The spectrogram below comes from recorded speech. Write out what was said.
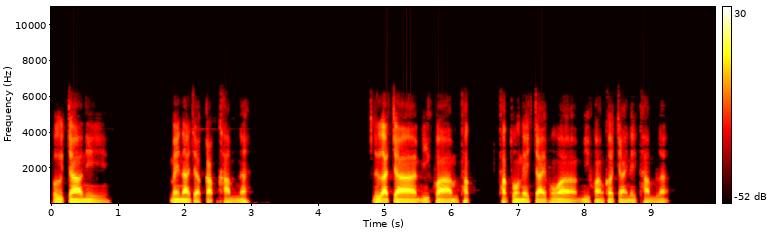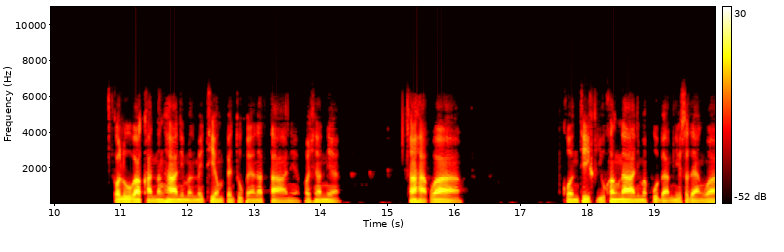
พระพุทธเจ้านี่ไม่น่าจะกลับคำนะหรืออาจจะมีความทักทักท้วงในใจ เพราะว่ามีความเข้าใจในธรรมแล้วก็รู้ว่าขันธ์ทั้งห้านี่มันไม่เที่ยงเป็นทุกข์เป็นอนัตตาเนี่ยเพราะฉะนั้นเนี่ยถ้าหากว่า คนที่อยู่ข้างหน้านี่มาพูดแบบนี้แสดงว่า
